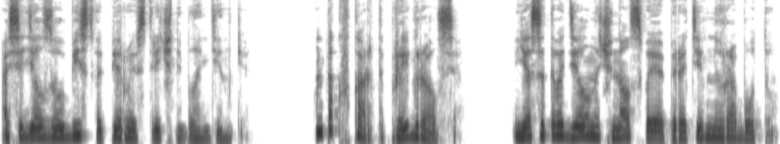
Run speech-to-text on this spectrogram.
а сидел за убийство первой встречной блондинки. Он так в карты проигрался. Я с этого дела начинал свою оперативную работу.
